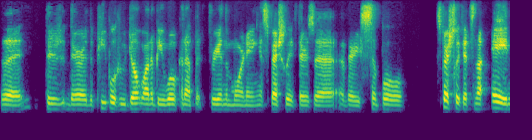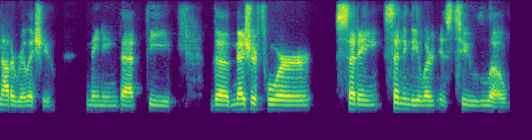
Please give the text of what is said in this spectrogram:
the there, are the people who don't want to be woken up at three in the morning, especially if there's a, a very simple, especially if it's not a not a real issue, meaning that the the measure for setting sending the alert is too low.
